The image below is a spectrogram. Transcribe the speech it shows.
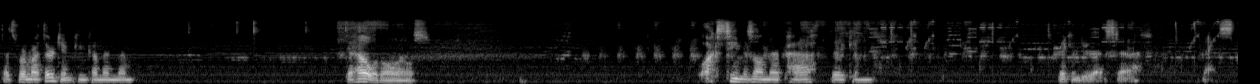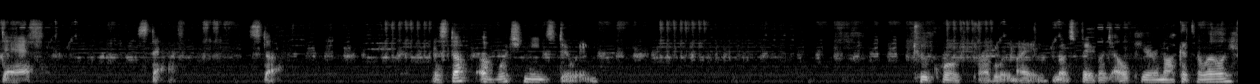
that's where my third team can come in then. To hell with all else. Locke's team is on their path. They can they can do that staff. That staff. Staff. Stuff. The stuff of which needs doing. To quote probably my most favorite LP here, Nakatolili.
